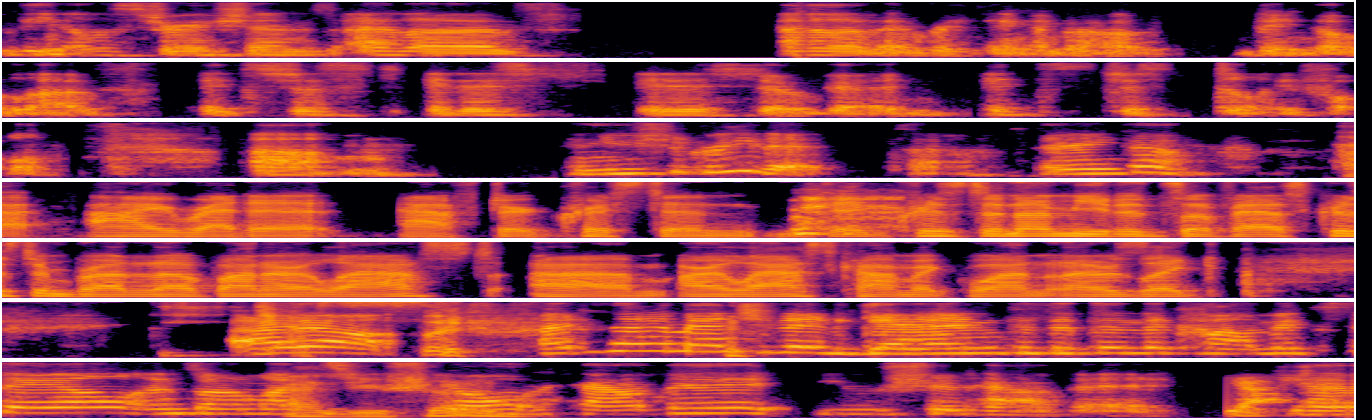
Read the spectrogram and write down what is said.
the illustrations i love i love everything about bingo love it's just it is it is so good it's just delightful um, and you should read it so there you go I read it after Kristen. Kristen unmuted so fast. Kristen brought it up on our last um our last comic one. And I was like, yes. I know. I just had to mention it again because it's in the comic sale, and so I'm like, As you should. don't have it, you should have it. Yeah. yeah.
